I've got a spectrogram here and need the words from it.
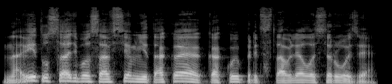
На вид усадьба совсем не такая, какой представлялась Розе.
